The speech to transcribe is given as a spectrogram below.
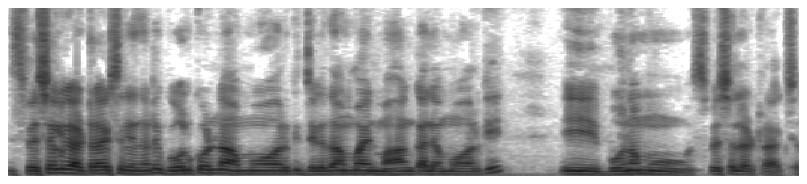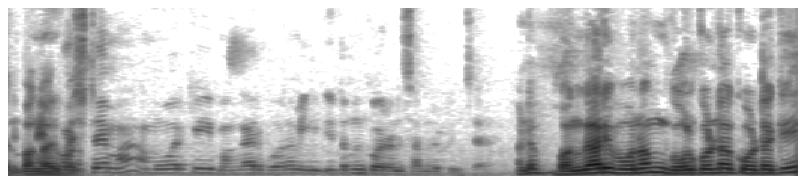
స్పెషల్గా అట్రాక్షన్ ఏంటంటే గోల్కొండ అమ్మవారికి జగదాంబాయిన్ మహాంకాళి అమ్మవారికి ఈ బోనము స్పెషల్ అట్రాక్షన్ బంగారు బోనం. అంటే బంగారి బోనం గోల్కొండ కోటకి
